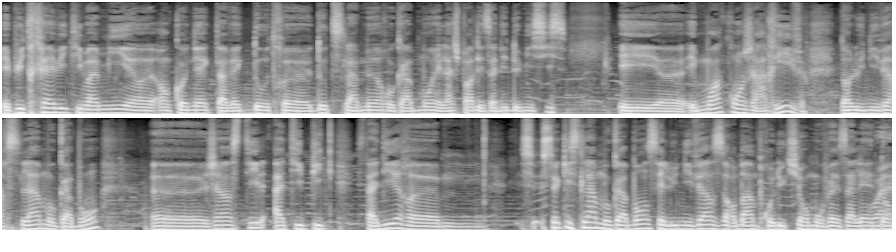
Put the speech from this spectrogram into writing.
Et puis très vite, il m'a mis en connect avec d'autres d'autres slameurs au Gabon. Et là, je parle des années 2006. Et, et moi, quand j'arrive dans l'univers slam au Gabon, j'ai un style atypique. C'est-à-dire, ce qui slam au Gabon, c'est l'univers Zorba production, mauvaise haleine. Ouais. Donc,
